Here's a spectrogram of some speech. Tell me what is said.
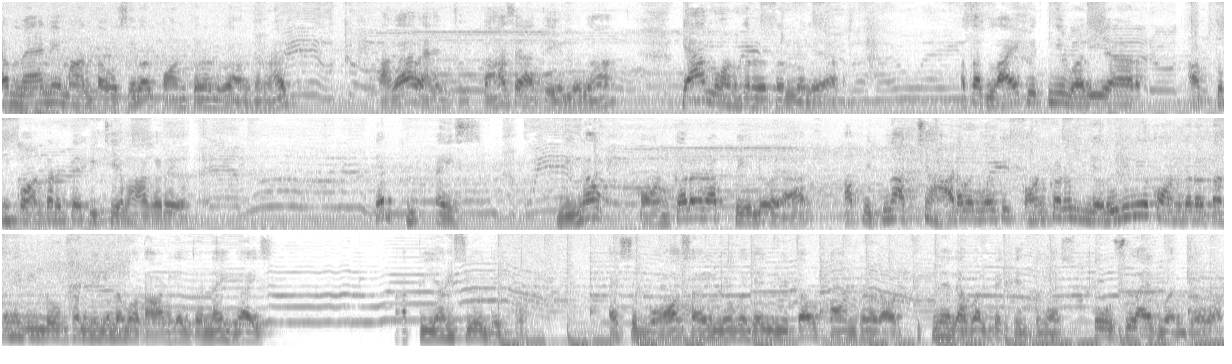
अब मैं नहीं मानता उसे बार कौन कर यार, कर आगा बहन कहाँ से आते हैं लोग हाँ? क्या कौन कर कर लोगे यार? मतलब लाइफ इतनी बड़ी यार, अब तुम कौन कर के पीछे भाग रहे हो? यार बिना कॉन्करर आप पेलो यार? आप इतना अच्छे हार्ड बन गए कि कॉन्करर ज़रूरी नहीं है कॉन्करर करने के लोग समझे कि मैं बहुत हार्ड खेलता हूँ नहीं गाइस आप पी एम सी ओ देखो, ऐसे बहुत सारे लोग हैं जो विदाउट कॉन्करर और कितने लेवल पे खेलते हैं तो उस लायक बन जाओ आप।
